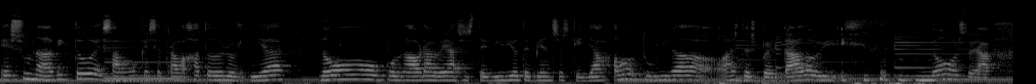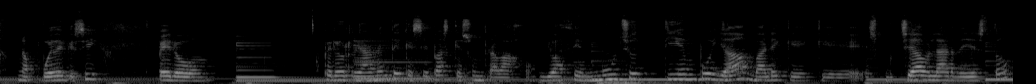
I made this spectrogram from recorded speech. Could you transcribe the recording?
es un hábito, es algo que se trabaja todos los días. No porque ahora veas este vídeo te pienses que ya, oh, tu vida has despertado y, no, o sea, no, puede que sí, pero, pero realmente que sepas que es un trabajo. Yo hace mucho tiempo ya, ¿vale? Que, que escuché hablar de esto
